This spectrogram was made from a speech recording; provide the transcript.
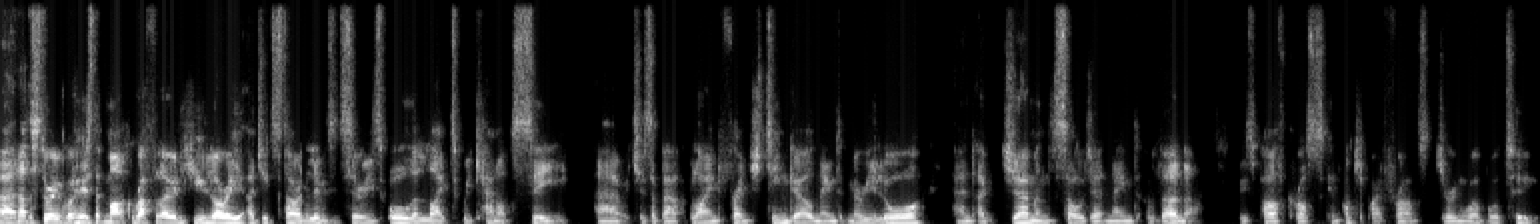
Uh, another story we've got here is that Mark Ruffalo and Hugh Laurie are due to star in the limited series All the Light We Cannot See, uh, which is about a blind French teen girl named Marie Laure and a German soldier named Werner, whose path crossed in occupied France during World War II.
